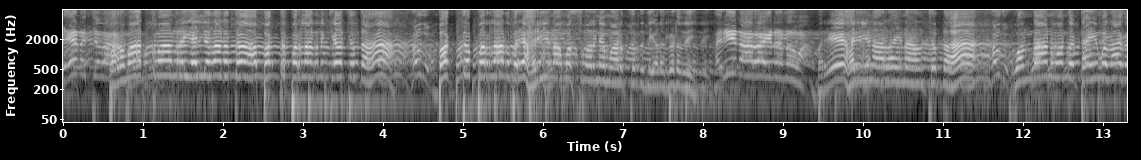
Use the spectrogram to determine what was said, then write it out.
ಏನ್ ಹಚ್ಚದ? ಪರಮಾತ್ಮ ಅಂದ್ರೆ ಎಲ್ಲಿದಾನ ಆ ಭಕ್ತ ಪ್ರಹ್ಲಾದನ ಕೇಳ್ತಿದ್ದ? ಭಕ್ತ ಪ್ರಹ್ಲಾದ ಬರೀ ಹರಿನಾಮ ಸ್ಮರಣೆ ಮಾಡ್ತಿದ್ದ ಎಡಬಿಡದೆ ಹರಿನಾರಾಯಣನವ. ಬರೇ ಹರಿನಾರಾಯಣ ಅಂತಿದ್ದ. ಒಂದಾನ ಒಂದು ಟೈಮ್ದಾಗ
